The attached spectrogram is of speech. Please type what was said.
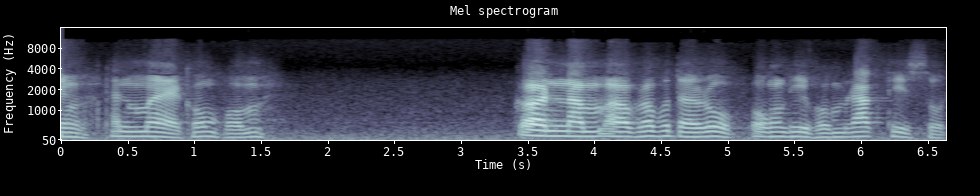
งท่านแม่ของผม ก็นำเอาพระพุทธรูปองค์ที่ผมรักที่สุด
